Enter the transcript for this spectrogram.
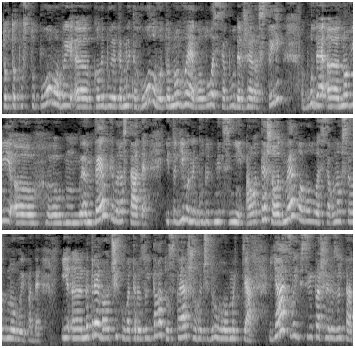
Тобто поступово ви, е, коли будете мити голову, то нове волосся буде вже рости, буде е, нові е, е, антенки виростати, і тоді вони будуть міцні. А от те, що одмерло волосся, воно все одно випаде. І не треба очікувати результату з першого чи другого миття. Я свій, свій перший результат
